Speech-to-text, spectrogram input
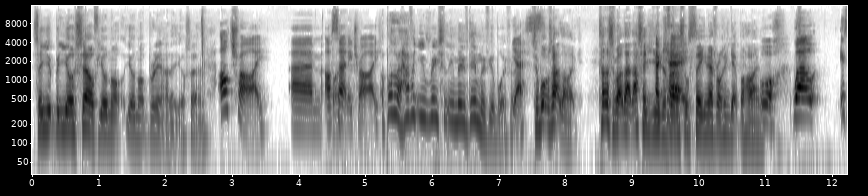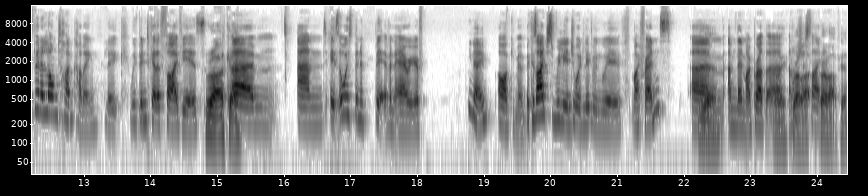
So you, but yourself, you're not, you're not brilliant at it. You're saying. I'll try. Um, I'll certainly try. Oh, by the way, haven't you recently moved in with your boyfriend? Yes. So what was that like? Tell us about that. That's a universal Okay. theme everyone can get behind. Oh, well, it's been a long time coming, Luke. We've been together five years. Right. Okay. Um, and it's always been a bit of an area of, you know, argument because I just really enjoyed living with my friends um, Yeah. and then my brother. And I grow was just up. like, grow up. Yeah.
